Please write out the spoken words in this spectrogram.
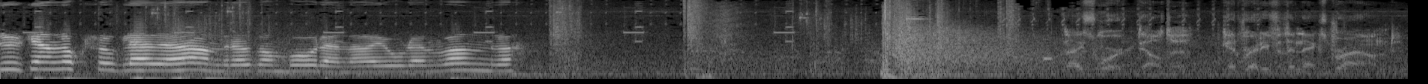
Du kan också glädja andra som på denna jorden vandra. Nice work, Delta. Get ready for the next round.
